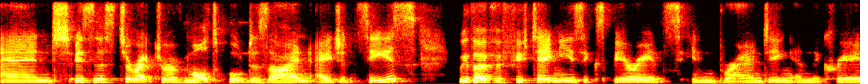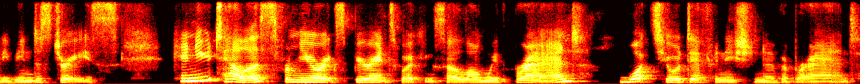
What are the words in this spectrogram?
and business director of multiple design agencies with over 15 years experience in branding and the creative industries. Can you tell us from your experience working so long with brand, what's your definition of a brand?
